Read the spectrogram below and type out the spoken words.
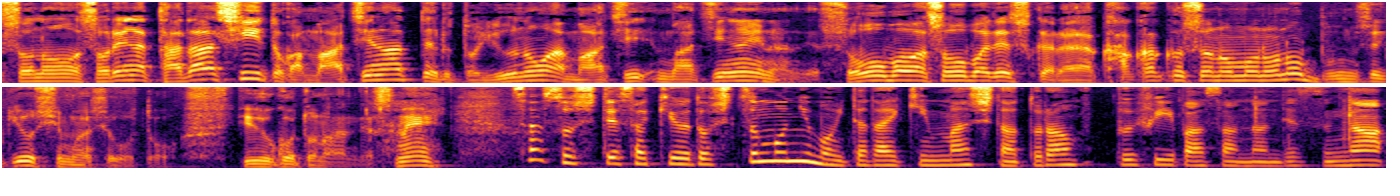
その、それが正しいとか間違ってるというのは間違いなんです。相場は相場ですから、価格そのものの分析をしましょうということなんですね。さあ、そして先ほど質問にもいただきましたトランプフィーバーさんなんですが、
